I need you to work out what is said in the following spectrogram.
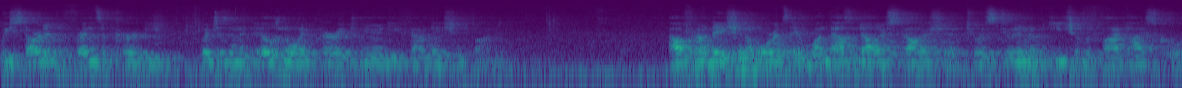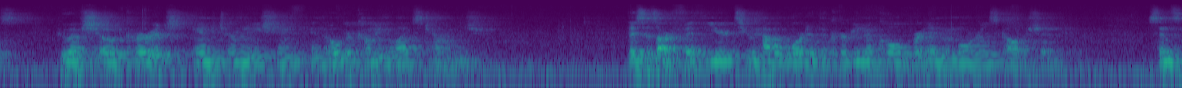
we started the Friends of Kirbie, which is an Illinois Prairie Community Foundation Fund. Our foundation awards a $1,000 scholarship to a student of each of the five high schools who have showed courage and determination in overcoming life's challenge. This is our fifth year to have awarded the Kirbie Nicole Brittain Memorial Scholarship. Since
